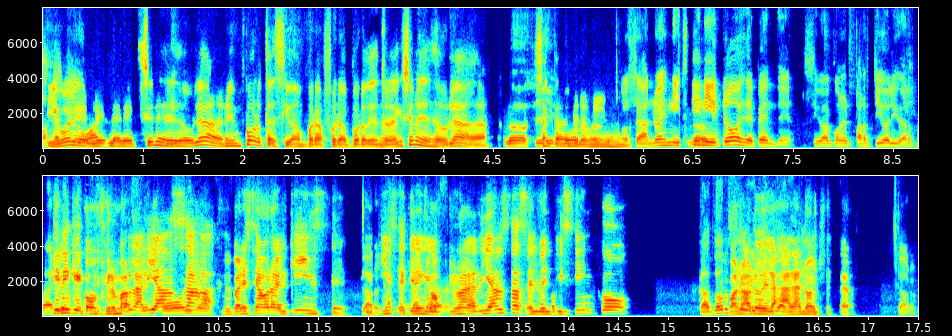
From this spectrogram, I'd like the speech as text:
O sea, Igual la elección es desdoblada, no importa si van por afuera o por dentro, la elección es desdoblada. No, sí Exactamente lo mismo. O sea, no es ni sí No. ni no, es depende. Si va con el Partido Libertario. Tienen que confirmar la alianza, no. me parece ahora el 15. Claro, el 15 el tienen que 14. confirmar alianzas, el 25, 14 bueno, hablo de la, a la 24. noche, claro. Claro,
